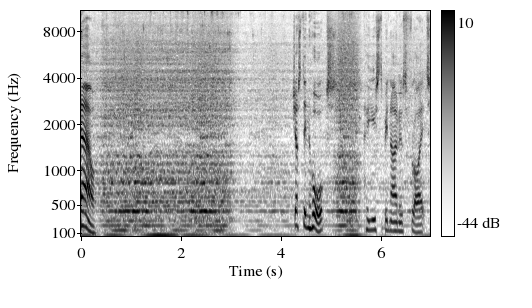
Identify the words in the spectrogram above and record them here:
Now, Justin Hawkes, who used to be known as Flight,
